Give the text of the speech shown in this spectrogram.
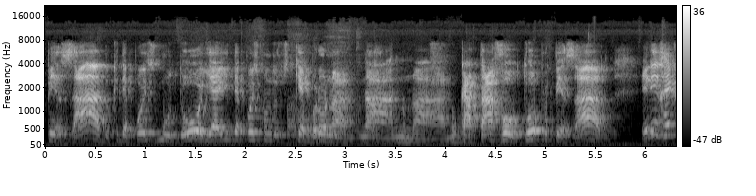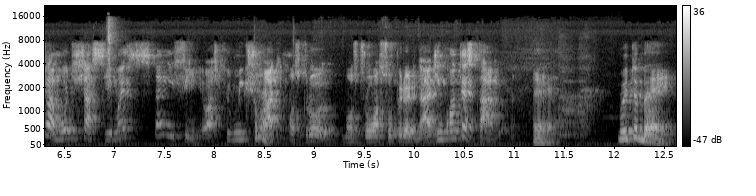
pesado, que depois mudou, e aí depois quando quebrou na, na, na no Qatar, voltou pro pesado. Ele reclamou de chassi, mas enfim, eu acho que o Mick Schumacher é. mostrou, mostrou uma superioridade incontestável. Né? É. Muito bem.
